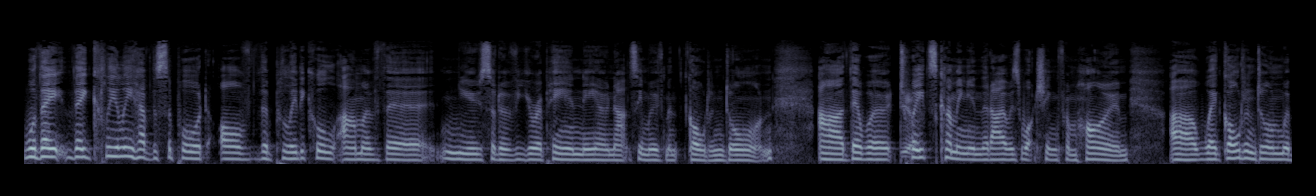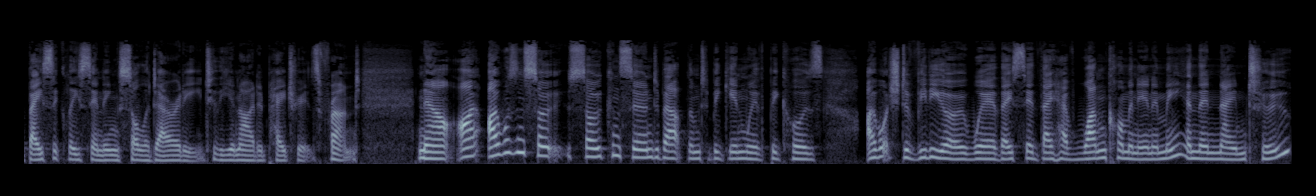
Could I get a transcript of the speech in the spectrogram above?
Well, they, they clearly have the support of the political arm of the new sort of European neo Nazi movement, Golden Dawn. Uh, there were tweets coming in that I was watching from home uh, where Golden Dawn were basically sending solidarity to the United Patriots Front. Now, I, I wasn't so, so concerned about them to begin with because I watched a video where they said they have one common enemy and then named two.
